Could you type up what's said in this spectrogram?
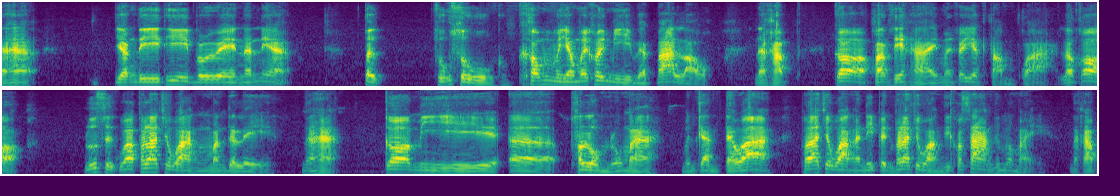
นะฮะยังดีที่บริเวณนั้นเนี่ย ตึกสูงสูงๆเขายังไม่ค่อยมีแบบบ้านเรานะครับ ก็ความเสียหายมันก็ยังต่ำกว่า แล้วก็รู้สึกว่าพระราชวังมันเดเลย์นะฮะก็มีเอ่อถล่มลงมาเหมือนกัน แต่ว่าพระราชวังอันนี้เป็นพระราชวังที่เขาสร้างขึ้นมาใหม่นะครับ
